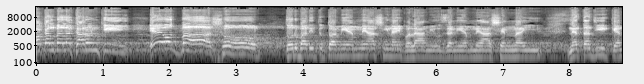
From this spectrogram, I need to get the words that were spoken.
সকালবেলা কারণ কি? এ ওদ্বা শোন, তোর বাড়িতে তো আমি এমনি আসি নাই বলে আমিও জানি এমনি আসেন নাই। নেতাজি, কেন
